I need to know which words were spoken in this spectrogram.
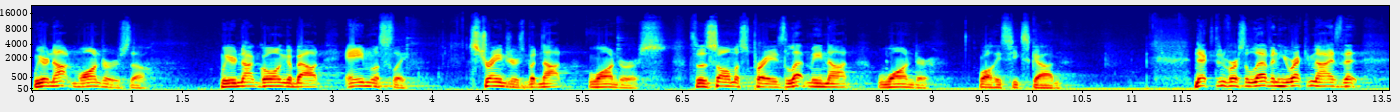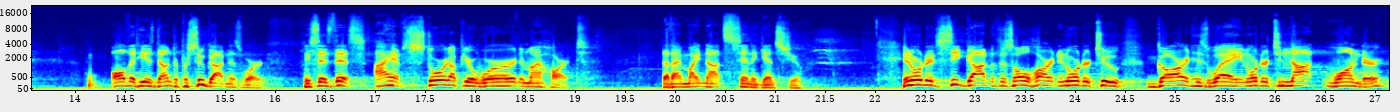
We are not wanderers, though. We are not going about aimlessly, strangers, but not wanderers. So the psalmist prays, Let me not wander while he seeks God. Next, in verse 11, he recognized that all that he has done to pursue God in his word. He says this I have stored up your word in my heart that I might not sin against you. In order to seek God with his whole heart, in order to guard his way, in order to not wander,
